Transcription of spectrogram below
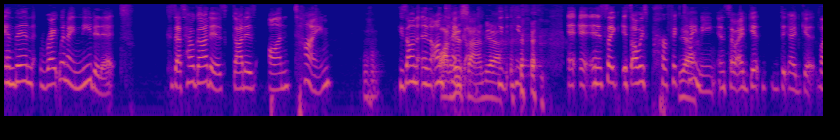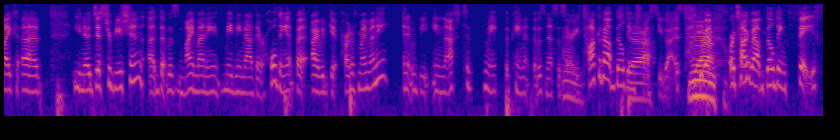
and then right when i needed it because that's how god is god is on time Mhm. he's on an on, on time his God. time, yeah. He- he's and, and it's like it's always perfect Yeah. timing and so i'd get the, i'd get like a you know distribution uh, that was my money made me mad they were holding it but i would get part of my money and it would be enough to make the payment that was necessary talk about building Mm. Yeah. trust you guys talk Yeah. about or talk about building faith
